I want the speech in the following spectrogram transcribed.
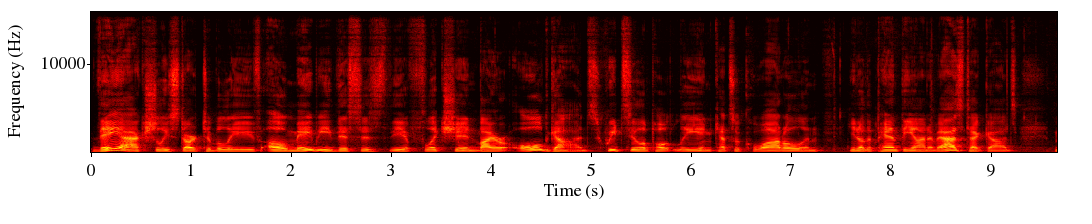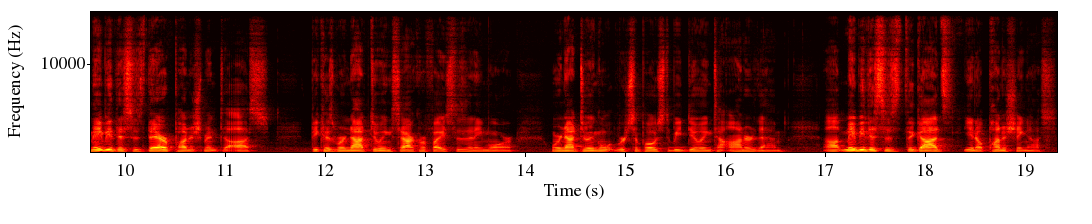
they actually start to believe, oh, maybe this is the affliction by our old gods, Huitzilopochtli and Quetzalcoatl and you know the pantheon of Aztec gods. Maybe this is their punishment to us because we're not doing sacrifices anymore. We're not doing what we're supposed to be doing to honor them. Uh, maybe this is the gods, you know, punishing us.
